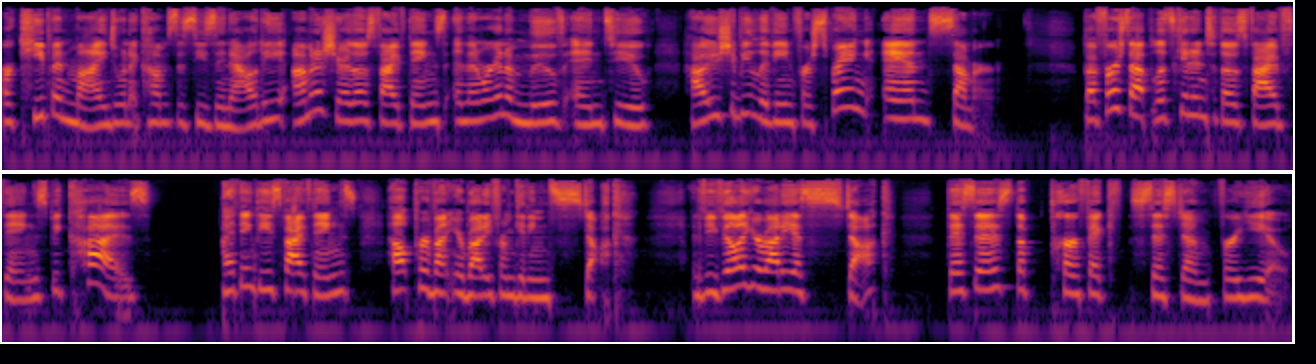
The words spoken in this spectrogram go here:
or keep in mind when it comes to seasonality. I'm going to share those five things and then we're going to move into how you should be living for spring and summer. But first up, let's get into those five things because I think these five things help prevent your body from getting stuck. And if you feel like your body is stuck, this is the perfect system for you.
